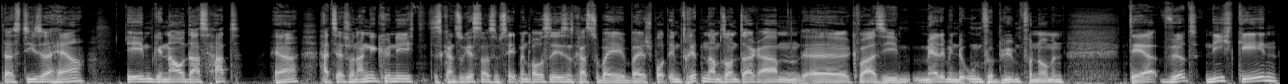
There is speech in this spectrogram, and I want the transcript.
dass dieser Herr eben genau das hat. Ja, hat es ja schon angekündigt, das kannst du gestern aus dem Statement rauslesen, das kannst du bei, bei Sport im Dritten am Sonntagabend äh, quasi mehr oder minder unverblümt vernommen. Der wird nicht gehen,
